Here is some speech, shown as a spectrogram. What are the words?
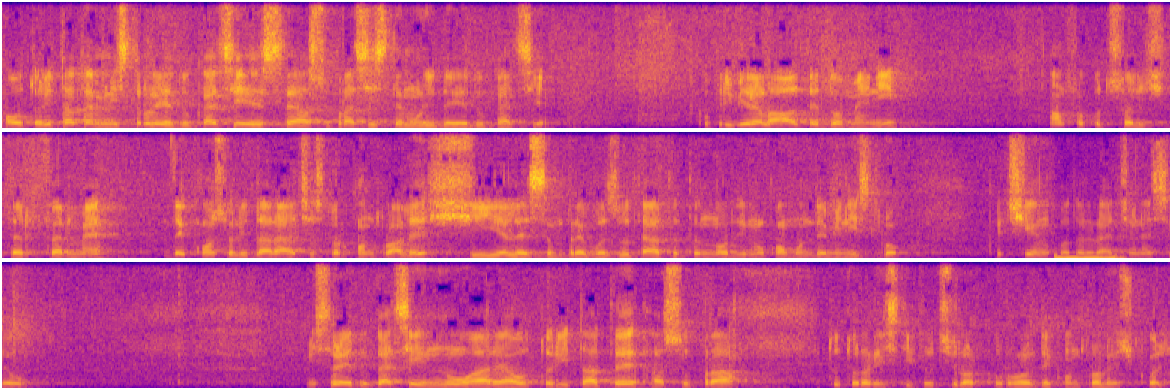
Autoritatea Ministerului Educației este asupra sistemului de educație. Cu privire la alte domenii, am făcut solicitări ferme de consolidare a acestor controle și ele sunt prevăzute atât în Ordinul Comun de Ministru, cât și în hotărârea CNSU. Ministerul Educației nu are autoritate asupra tuturor instituțiilor cu rol de control în școli.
